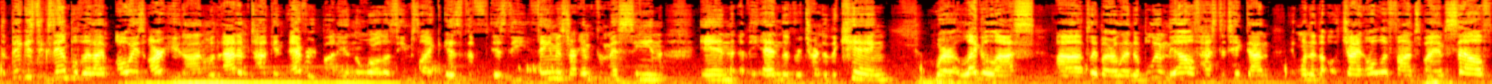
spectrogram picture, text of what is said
The biggest example that I've always argued on with Adam Tuck and everybody in the world, it seems like, is the is the famous or infamous scene in the end of Return to the King, where Legolas uh, played by Orlando Bloom, the elf has to take down one of the giant oliphaunts by himself.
